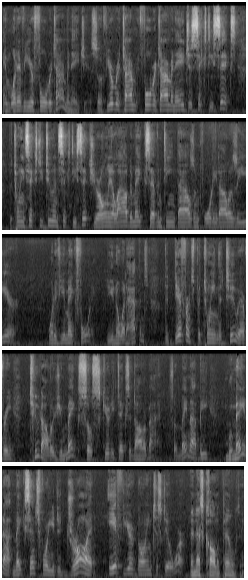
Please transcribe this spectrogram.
and whatever your full retirement age is. So if your retirement full retirement age is 66, between 62 and 66, you're only allowed to make $17,040 a year. What if you make 40? Do you know what happens? The difference between the two every $2 you make, Social Security takes a dollar back. So it may not be may not make sense for you to draw it if you're going to still work. And that's called a penalty.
